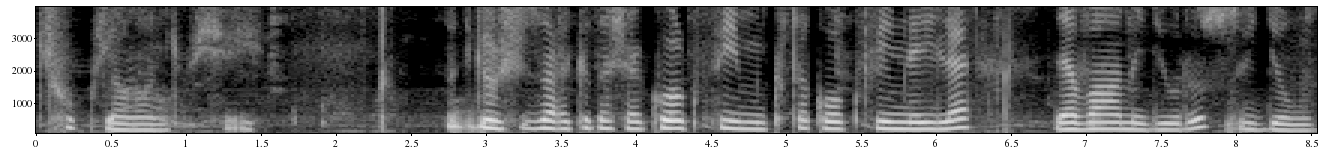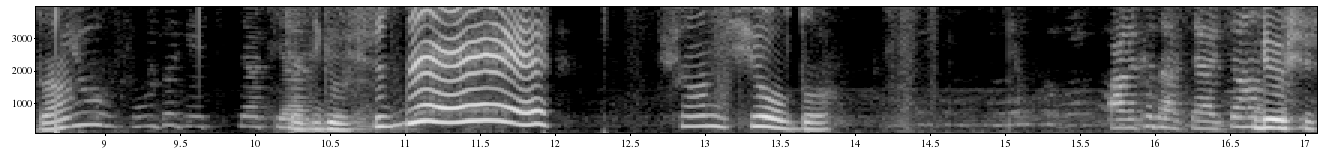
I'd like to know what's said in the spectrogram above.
çok yalancı bir şey. Hadi görüşürüz arkadaşlar. Korku filmi, kısa korku filmleriyle devam ediyoruz videomuza. Yer. Hadi görüşürüz de. Şu an bir şey oldu. Arkadaşlar şu an Görüşürüz.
